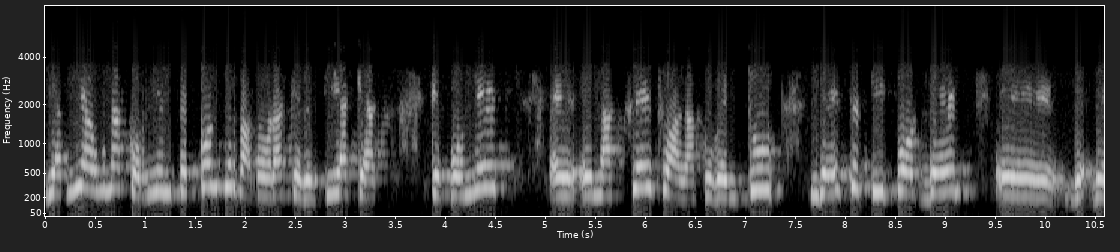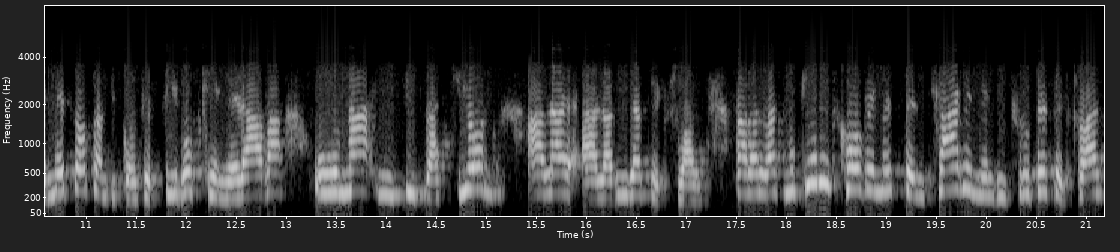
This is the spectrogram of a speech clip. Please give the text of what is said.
y había una corriente conservadora que decía que, que poner eh, en acceso a la juventud de este tipo eh, de, de, métodos anticonceptivos generaba una incitación a la, a la vida sexual. Para las mujeres jóvenes pensar en el disfrute sexual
